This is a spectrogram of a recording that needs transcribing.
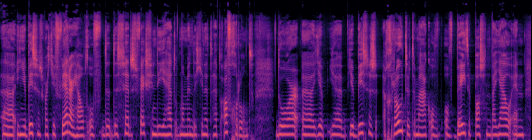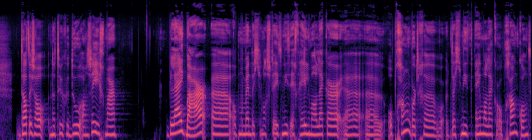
uh, in je business, wat je verder helpt. Of de, de satisfaction die je hebt op het moment dat je het hebt afgerond. Door je, je, je business groter te maken of, of beter passend bij jou. En dat is al natuurlijk het doel aan zich. Maar blijkbaar uh, op het moment dat je nog steeds niet echt helemaal lekker op gang wordt, dat je niet helemaal lekker op gang komt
